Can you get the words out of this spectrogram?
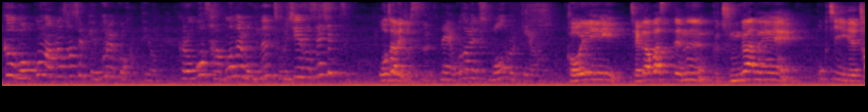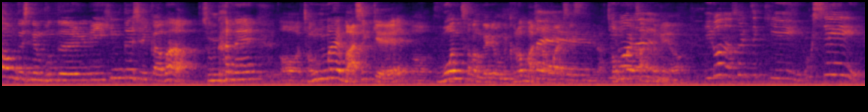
그거 먹고 나면 사실 배부를 것 같아요. 그리고 4번을 먹는 2시에서 3시쯤 오자리 주스. 네, 오자리 주스 먹어볼게요. 거의 제가 봤을 때는 그 중간에 혹시 이게 처음 드시는 분들이 힘드실까봐 중간에 어, 정말 맛있게 어, 구원처럼 내려오는 그런 맛이라고 네. 할 수 있습니다. 정말 이거는- 상큼해요. 이거는 솔직히 혹시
